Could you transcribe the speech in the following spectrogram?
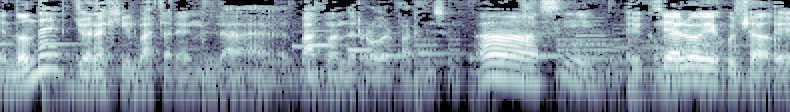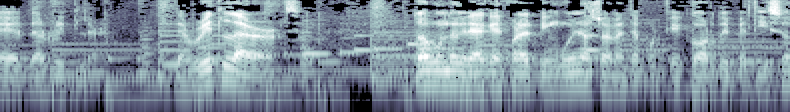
¿En dónde? Jonah Hill va a estar en la Batman de Robert Pattinson. Ah, sí. Eh, sí, algo había escuchado. eh, The Riddler. The Riddler. Sí. Todo el mundo creía que fuera el pingüino solamente porque es gordo y petizo.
